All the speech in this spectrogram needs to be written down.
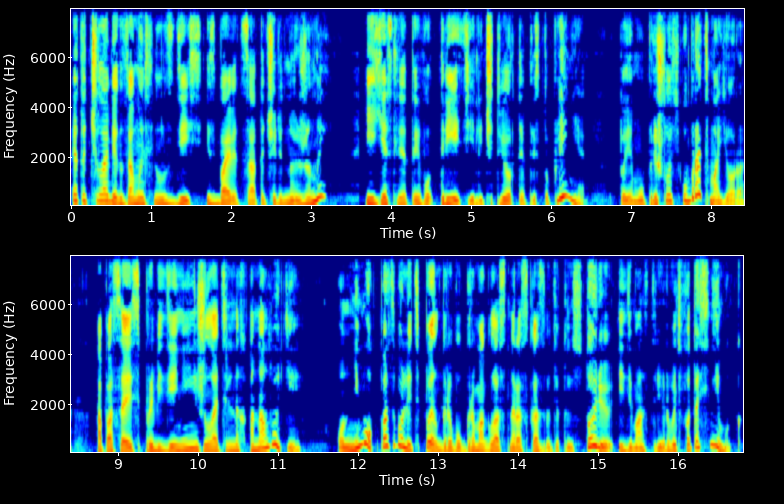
этот человек замыслил здесь избавиться от очередной жены, и если это его третье или четвертое преступление, то ему пришлось убрать майора, опасаясь проведения нежелательных аналогий. Он не мог позволить Пелгрову громогласно рассказывать эту историю и демонстрировать фотоснимок.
